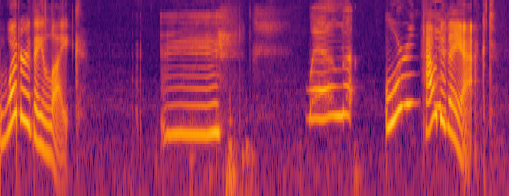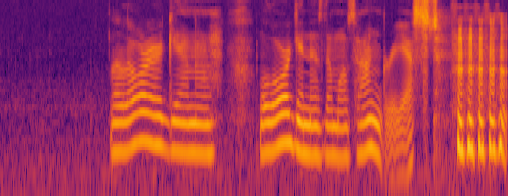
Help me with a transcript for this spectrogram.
what are they like? mm, well, Oregon. How do they act? Well, Oregon. Uh, well, Oregon is the most hungriest.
